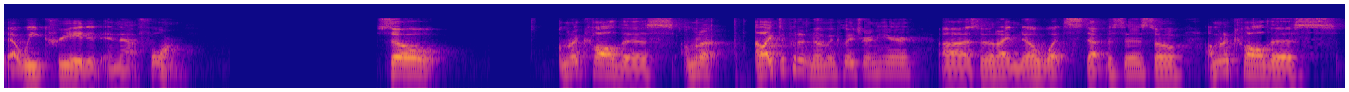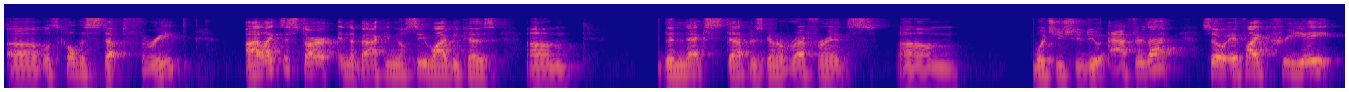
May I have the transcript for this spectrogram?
that we created in that form. So I'm going to call this, I'm going to, I like to put a nomenclature in here uh, so that I know what step this is. So I'm going to call this, um, let's call this step three. I like to start in the back and you'll see why because um, the next step is going to reference um, what you should do after that. So if I create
